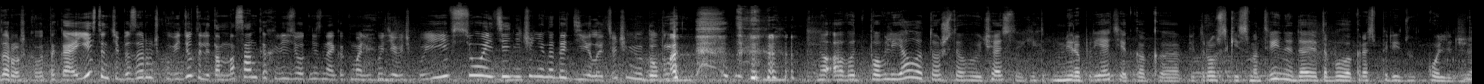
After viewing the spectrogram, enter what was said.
дорожка вот такая есть, он тебя за ручку ведет или там на санках везет, не знаю, как маленькую девочку, и все, и тебе ничего не надо делать, очень удобно. Ну, а вот повлияло то, что вы участвовали в таких мероприятиях, как э, Петровские смотрины, да, это было как раз перед колледжем.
